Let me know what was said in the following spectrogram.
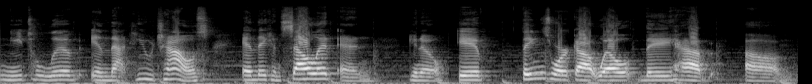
need to live in that huge house and they can sell it and, you know, if things work out well, they have um,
